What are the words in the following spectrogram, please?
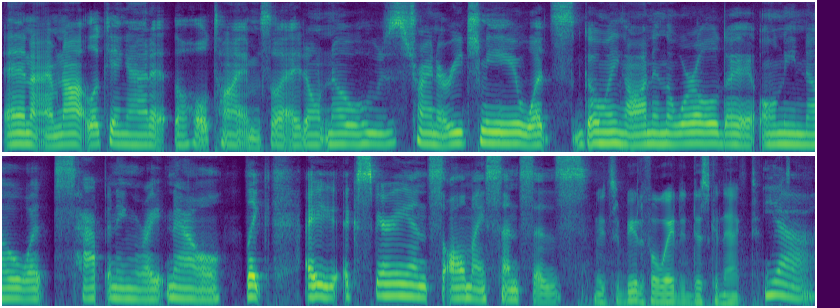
and I'm not looking at it the whole time. So I don't know who's trying to reach me what's going on in the world. I only know what's happening right now like I experience all my senses. It's a beautiful way to disconnect. Yeah,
